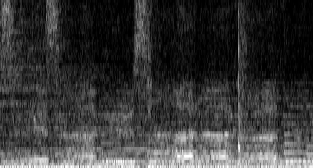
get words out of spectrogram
세상을 살아가는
